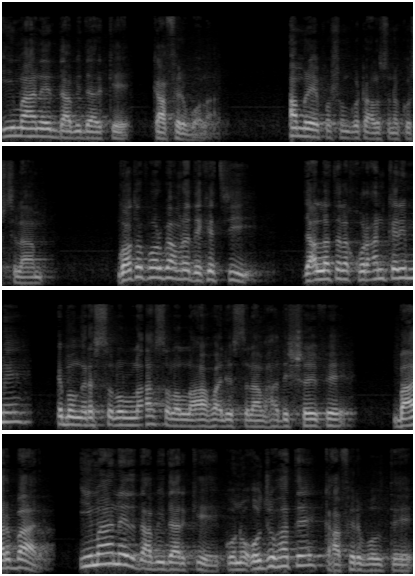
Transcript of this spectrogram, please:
ইমানের দাবিদারকে কাফের বলা। আমরা এ প্রসঙ্গটা আলোচনা করছিলাম। গত পর্বে আমরা দেখেছি যে আল্লাহ তালা কোরআন করিমে এবং রসল্লাহ সাল্লাহ আলিয়াল্লাম হাদিস শরীফে বারবার ইমানের দাবিদারকে কোনো অজুহাতে কাফের বলতে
